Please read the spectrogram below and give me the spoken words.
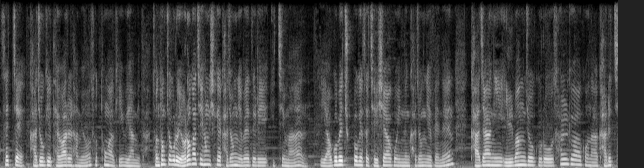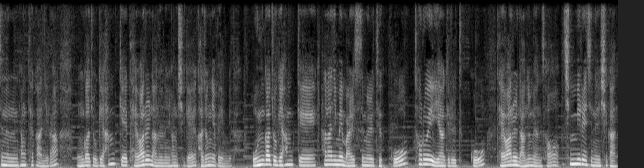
셋째, 가족이 대화를 하며 소통하기 위함이다. 전통적으로 여러 가지 형식의 가정 예배들이 있지만 이 야곱의 축복에서 제시하고 있는 가정 예배는 가장이 일방적으로 설교하거나 가르치는 형태가 아니라 온 가족이 함께 대화를 나누는 형식의 가정 예배입니다. 온 가족이 함께 하나님의 말씀을 듣고 서로의 이야기를 듣고 대화를 나누면서 친밀해지는 시간,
